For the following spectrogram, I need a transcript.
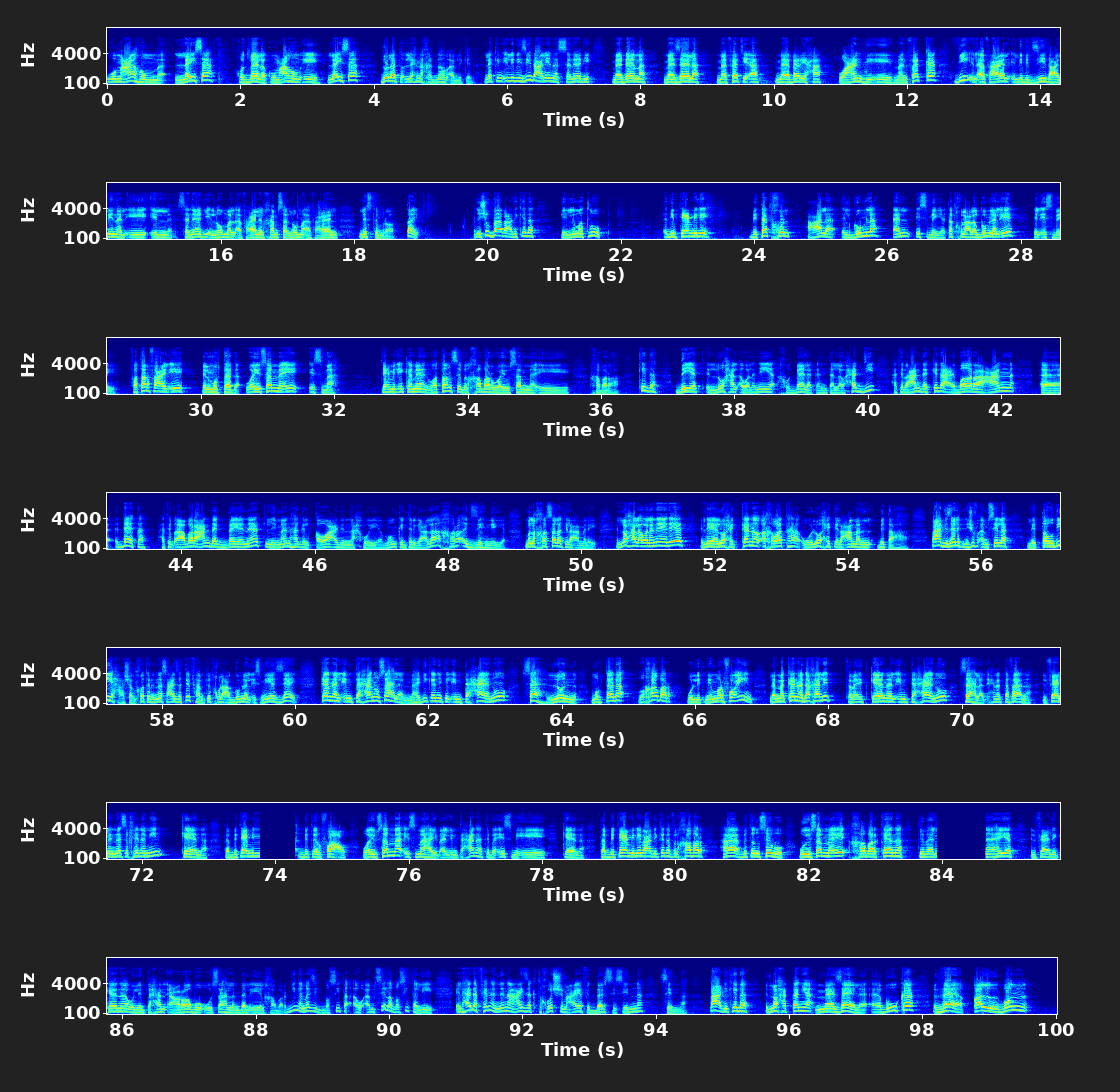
ومعاهم ليس خد بالك ومعاهم إيه؟ ليس دول اللي إحنا خدناهم قبل كده. لكن اللي بيزيد علينا السنة دي ما دام ما زال ما فتئ ما برح وعندي إيه منفكة؟ دي الأفعال اللي بتزيد علينا الإيه؟ السنة دي اللي هم الأفعال الخمسة اللي هم أفعال الاستمرار. طيب نشوف بقى بعد كده اللي مطلوب. دي بتعمل إيه؟ بتدخل على الجملة الإسمية. تدخل على الجملة الإيه؟ الإسمية. فترفع الإيه؟ المبتدأ. ويسمى إيه؟ اسمها بتعمل إيه كمان؟ وتنصب الخبر ويسمى إيه؟ خبرها. كده ديت اللوحة الأولانية خد بالك أنت اللوحات دي هتبقى عندك كده عبارة عن آه داتا هتبقى عبارة عندك بيانات لمنهج القواعد النحوية ممكن ترجع لها خرائط ذهنية ملخصة لك العملية. اللوحة الأولانية ديت اللي هي لوحة كان وأخواتها ولوحة العمل بتاعها. بعد ذلك نشوف أمثلة للتوضيح عشان خاطر الناس عايزة تفهم تدخل على الجملة الإسمية إزاي. كان الامتحان سهلا ما هي دي كانت الامتحان سهل مبتدأ وخبر والاتنين مرفوعين. لما كان دخلت فبقت كان الامتحان سهلا. إحنا اتفقنا الفعل الناسخ هنا مين؟ كان. طب بتعمل بترفعه. ويسمى اسمها يبقى الامتحان هتبقى اسم إيه؟ كان. طب بتعمل إيه بعد كده في الخبر؟ ها بتنصبه. ويسمى إيه؟ خبر كان. تبقى هي الفعل كان والامتحان إعرابه. وسهلا ده الايه الخبر. دي نماذج بسيطة أو أمثلة بسيطة ليه. الهدف هنا ان أنا عايزك تخش معايا في الدرس سنة سنة. بعد كده اللوحة الثانية ما زال أبوك ذا قلب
